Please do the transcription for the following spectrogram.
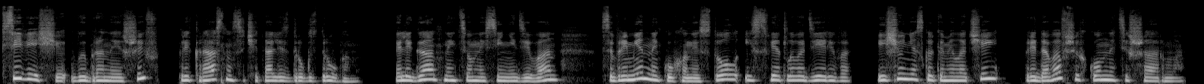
Все вещи, выбранные Шиф, прекрасно сочетались друг с другом. Элегантный темно синий диван, современный кухонный стол из светлого дерева еще несколько мелочей, придававших комнате шарма.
